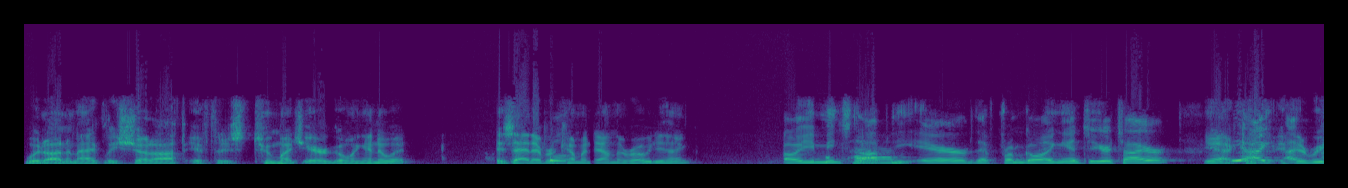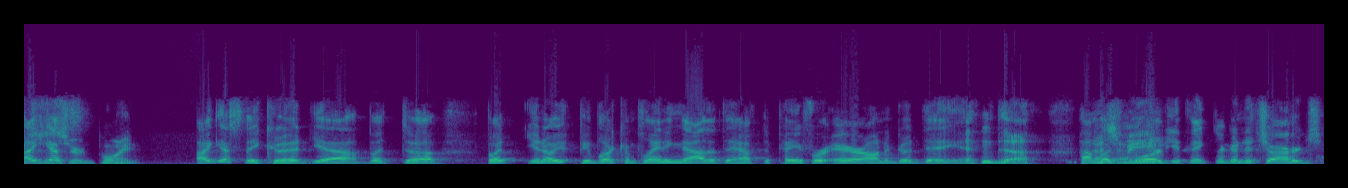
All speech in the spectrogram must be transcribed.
would Mm-hmm. automatically shut off if there's too much air going into it? Is that ever Well- coming down the road? Do you think? Oh, you mean stop Um, the air that from going into your tire? Yeah, Yeah, 'cause I- if it reaches I guess- a certain point. I guess they could, yeah, but uh, but you know, people are complaining now that they have to pay for air on a good day, and uh, how That's much me. more do you think they're going to charge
